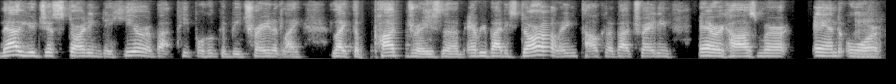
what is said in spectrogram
now you're just starting to hear about people who could be traded, like like the Padres, uh, everybody's darling, talking about trading Eric Hosmer and or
